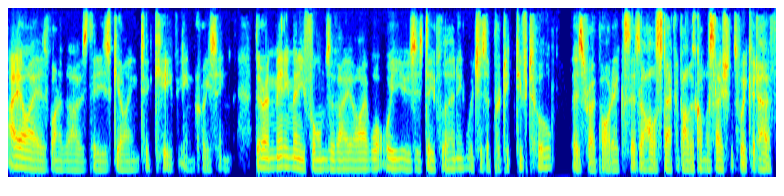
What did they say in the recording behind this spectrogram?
AI is one of those that is going to keep increasing. There are many, many forms of AI. What we use is deep learning, which is a predictive tool. There's robotics. There's a whole stack of other conversations we could have,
